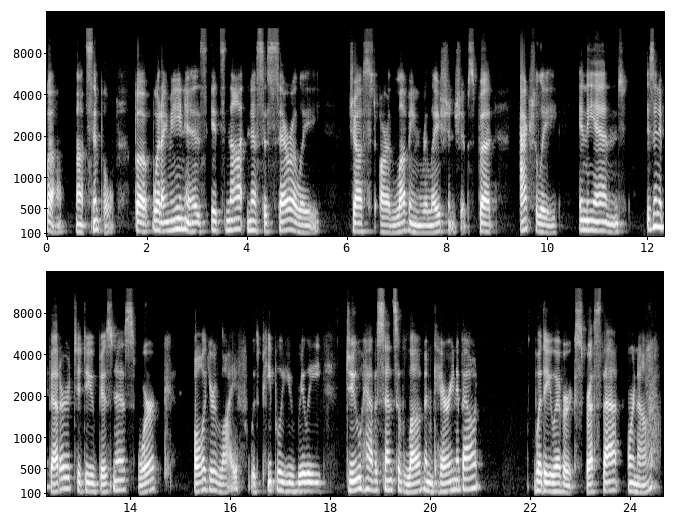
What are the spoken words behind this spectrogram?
Well, not simple, but what I mean is it's not necessarily just our loving relationships, but actually, in the end, isn't it better to do business, work all your life with people you really do have a sense of love and caring about, whether you ever express that or not?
